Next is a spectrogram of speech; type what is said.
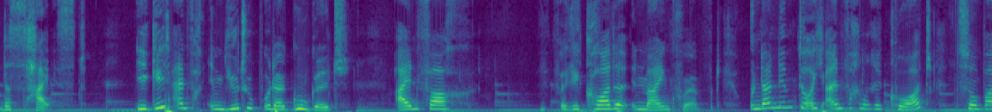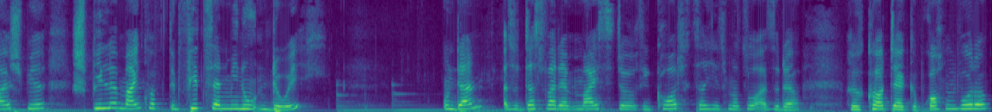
Das heißt, Ihr geht einfach in YouTube oder googelt einfach Rekorde in Minecraft. Und dann nehmt ihr euch einfach einen Rekord. Zum Beispiel spiele Minecraft in 14 Minuten durch. Und dann, also das war der meiste Rekord, sag ich jetzt mal so, also der Rekord, der gebrochen wurde.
